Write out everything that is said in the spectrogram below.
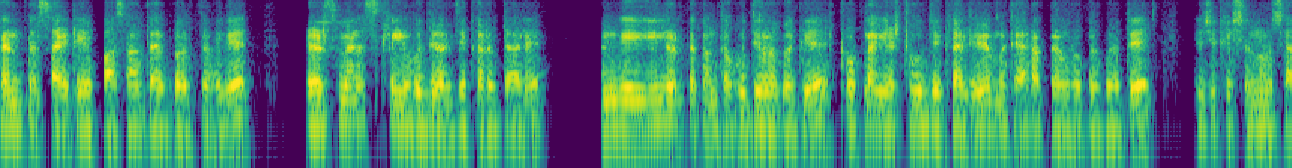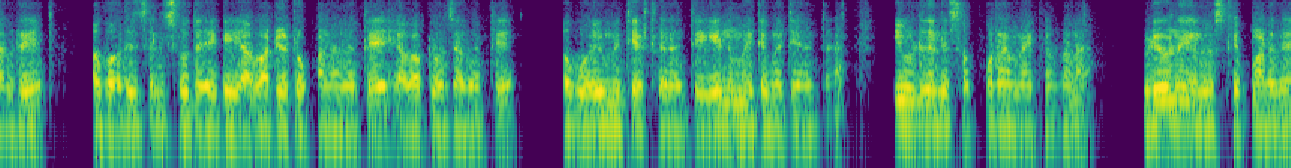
ten plus I T I pass ಅಂತ ಅಭ್ಯರ್ಥಿಗಳಿಗೆ ಟ್ರೇಡ್ಸ್ಮ್ಯಾನ್ ಸ್ಕಿಲ್ ಹುದ್ದೆ ಅರ್ಜಿ ಕರೆದಿದ್ದಾರೆ ನಿಮಗೆ ಇಲ್ಲಿರ್ತಕ್ಕಂಥ ಹುದ್ದೆಗಳ ಬಗ್ಗೆ ಟೋಟಲಾಗಿ ಎಷ್ಟು ಹುದ್ದೆ ಖಾಲಿವೆ ಮತ್ತು ಯಾರ ಅಪ್ಲೈ ಮಾಡಬೇಕಾಗುತ್ತೆ ಎಜುಕೇಷನ್ ಸ್ಯಾಲ್ರಿ ಹಾಗೂ ಅರ್ಜಿ ಸಲ್ಲಿಸುವುದು ಹೇಗೆ, ಯಾವ ಡೇಟ್ ಓಪನ್ ಆಗುತ್ತೆ, ಯಾವಾಗ ಕ್ಲೋಸ್ ಆಗುತ್ತೆ, ಹಾಗೂ ವಯೋಮಿತಿ ಎಷ್ಟಿರುತ್ತೆ, ಏನು ಮಾಹಿತಿ ಮಾಹಿತಿ ಅಂತ ಈ ವಿಡಿಯೋದಲ್ಲಿ ಸಂಪೂರ್ಣ ಮಾಹಿತಿ ನೋಡೋಣ. ವಿಡಿಯೋನ ಎಲ್ಲೂ ಸ್ಕಿಪ್ ಮಾಡದೆ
